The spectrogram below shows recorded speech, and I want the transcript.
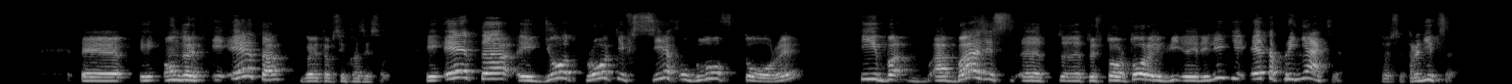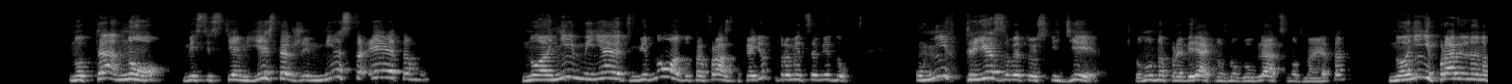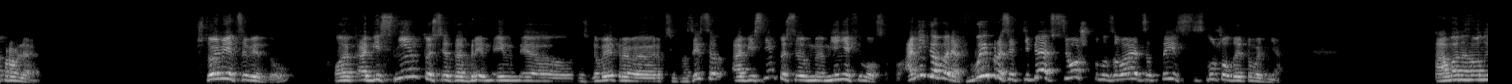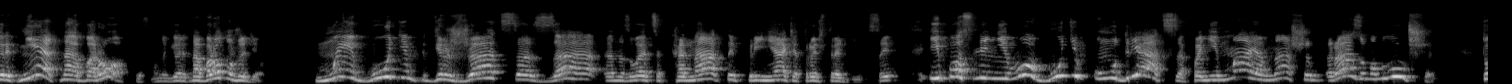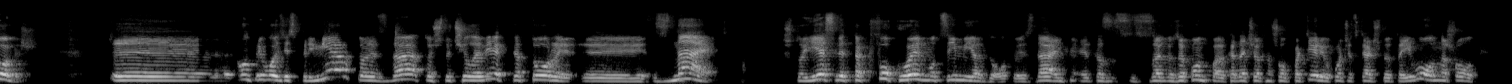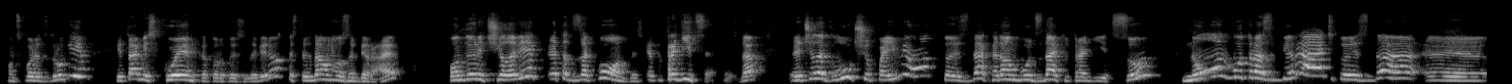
Э, и он говорит, и это, говорит Абсим Хазисов, и это идет против всех углов Торы, ибо базис, э, то есть Торы и религии, это принятие, то есть традиция. Но, та, но вместе с тем есть также место этому. Но они меняют вино, тут фраза такая идет, которая имеется в виду. У них трезвая, то есть идея, что нужно проверять, нужно углубляться, нужно это, но они неправильно направляют. Что имеется в виду? Он говорит, объясним, то есть это время, э, то есть говорит Рапсифазицер, объясним, то есть мнение философов. Они говорят, выбросить тебя все, что называется, ты слушал до этого дня. А он, он говорит, нет, наоборот. То есть он говорит, наоборот нужно делать. Мы будем держаться за, э, называется, канаты принятия тройной традиции. И после него будем умудряться, понимая нашим разумом лучше. То бишь, э, он приводит здесь пример, то есть, да, то, что человек, который э, знает, что если так фокуэн моцим ядо, то есть, да, это закон, когда человек нашел потерю хочет сказать, что это его, он нашел, он спорит с другим, и там есть коэн, который то есть, заберет, то есть тогда у него забирают. Он говорит, человек этот закон, то есть это традиция, то есть, да, человек лучше поймет, то есть, да, когда он будет знать эту традицию, но он будет разбирать, то есть, да, э,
